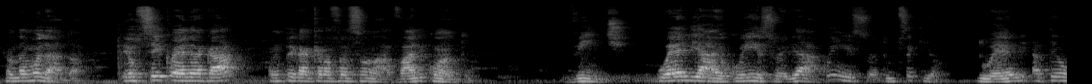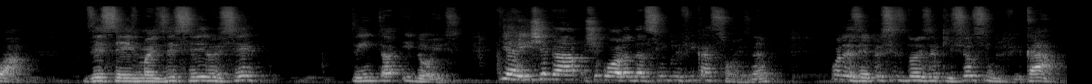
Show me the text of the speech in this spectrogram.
Então dá uma olhada. Ó. Eu sei que o LH, vamos pegar aquela fração lá, vale quanto? 20. O LA, eu conheço o LA? Conheço, é tudo isso aqui, ó. Do L até o A. 16 mais 16 vai ser 32. E aí chega, chegou a hora das simplificações, né? Por exemplo, esses dois aqui, se eu simplificar,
